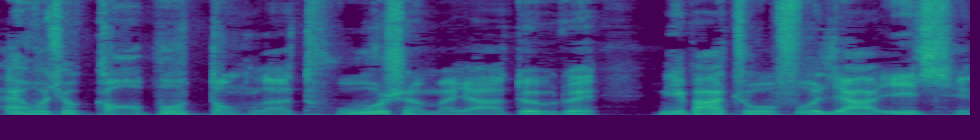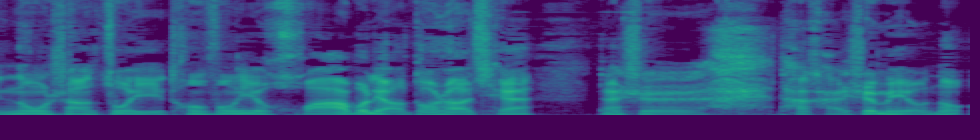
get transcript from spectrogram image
哎，我就搞不懂了，图什么呀？对不对？你把主副驾一起弄上座椅通风，又花不了多少钱，但是唉，他还是没有弄。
